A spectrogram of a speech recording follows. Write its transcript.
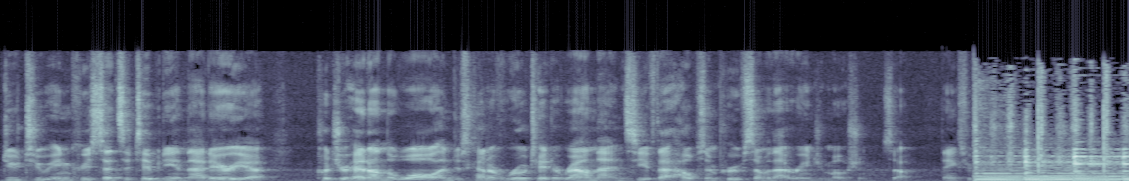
due to increased sensitivity in that area. Put your head on the wall and just kind of rotate around that and see if that helps improve some of that range of motion. So, thanks for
